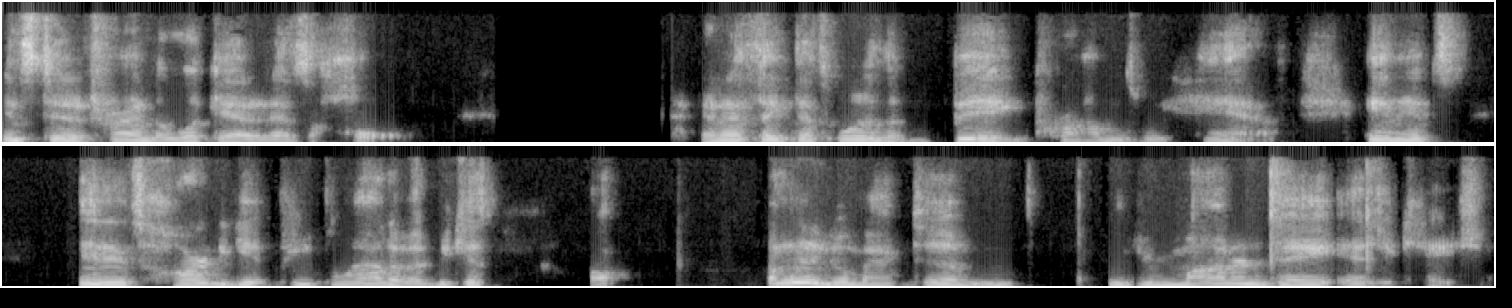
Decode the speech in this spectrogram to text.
instead of trying to look at it as a whole. And I think that's one of the big problems we have, and it's and it's hard to get people out of it because uh, I'm going to go back to your modern day education,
